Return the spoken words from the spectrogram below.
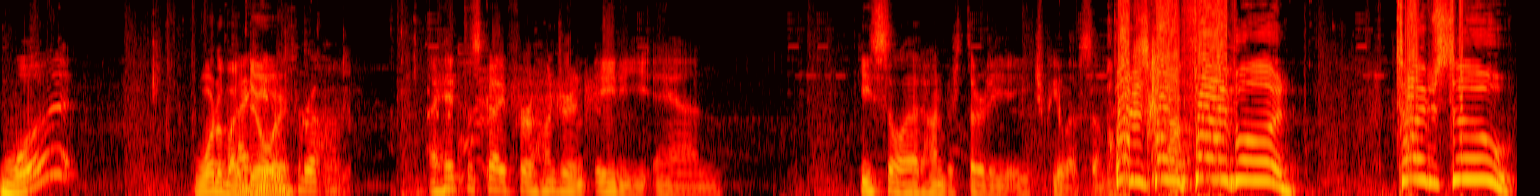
What? What am I, hit doing? him for I hit this guy for 180 and he still had 130 HP left somehow. I just got a five on! Times two!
